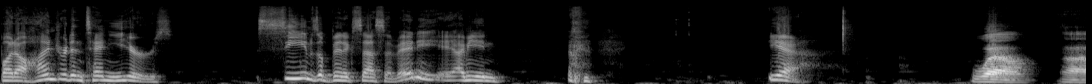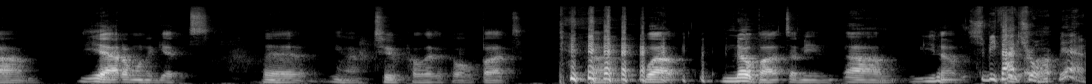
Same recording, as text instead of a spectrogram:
But 110 years seems a bit excessive. Any, I mean, yeah. Well, um, yeah, I don't want to get uh, you know too political, but um, well, no, but I mean, um, you know, should be factual. Uh, yeah.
